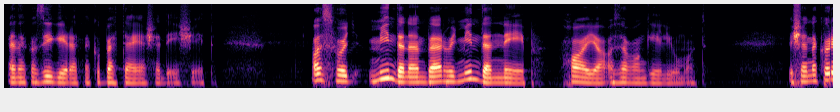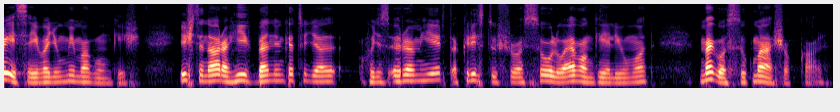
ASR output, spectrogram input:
ennek az ígéretnek a beteljesedését. Az, hogy minden ember, hogy minden nép hallja az evangéliumot. És ennek a részei vagyunk mi magunk is. Isten arra hív bennünket, hogy, a, hogy az örömhírt, a Krisztusról szóló evangéliumot megosszuk másokkal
